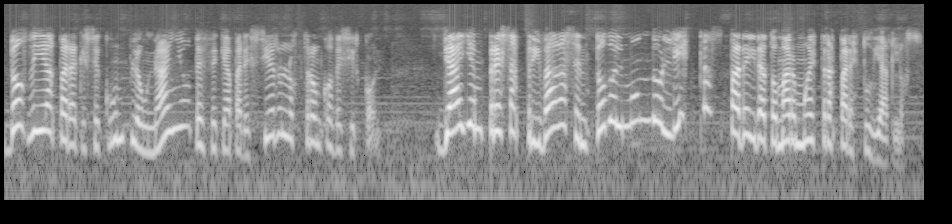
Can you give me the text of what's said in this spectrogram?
Dos días para que se cumpla un año desde que aparecieron los troncos de circón. Ya hay empresas privadas en todo el mundo listas para ir a tomar muestras para estudiarlos.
